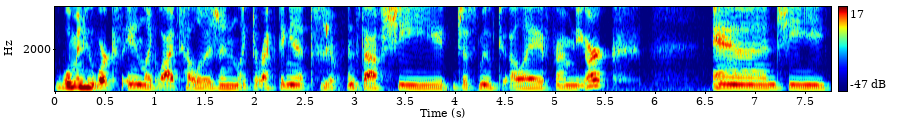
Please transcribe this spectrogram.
woman who works in like live television, like directing it Yep. and stuff. She just moved to LA from New York, and she,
